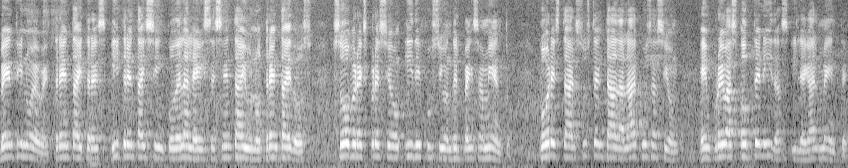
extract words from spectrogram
29, 33 y 35 de la Ley 6132 sobre expresión y difusión del pensamiento, por estar sustentada la acusación en pruebas obtenidas ilegalmente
